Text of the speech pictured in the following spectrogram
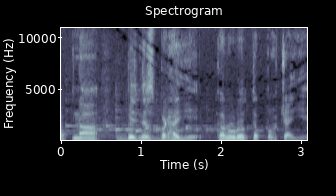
अपना बिज़नेस बढ़ाइए, करोड़ों तक पहुंचाइए।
